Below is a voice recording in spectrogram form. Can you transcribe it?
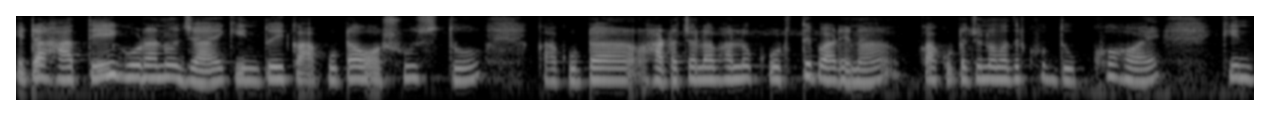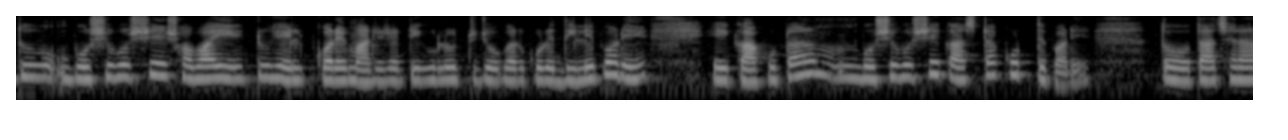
এটা হাতেই ঘোরানো যায়। কিন্তু এই কাকুটা অসুস্থ। কাকুটা হাঁটাচলা ভালো করতে পারে না। কাকুটার জন্য আমাদের খুব দুঃখ হয়। কিন্তু বসে বসে সবাই একটু হেল্প করে। মাটি টাটিগুলো একটু জোগাড় করে দিলে পরে এই কাকুটা বসে বসে কাজটা করতে পারে। তো তাছাড়া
